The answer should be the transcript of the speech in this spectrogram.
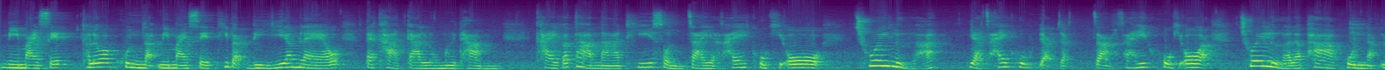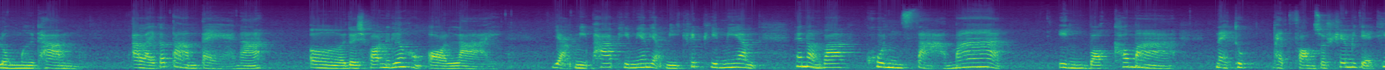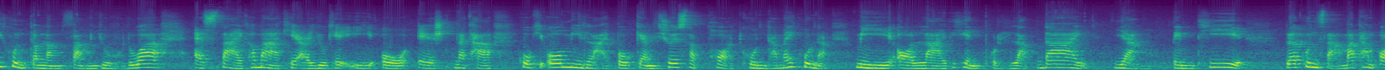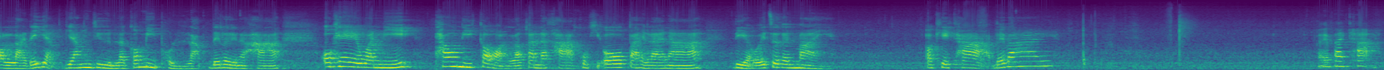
มี mindset เขาเรียกว่าคุณนะมี mindset ที่แบบดีเยี่ยมแล้ว แต่ขาดการลงมือทำใครก็ตามนะที่สนใจอยากให้ครูคิโอช่วยเหลือ อยากจะให้ครูอยากจะจะจะให้ครูคิโออะช่วยเหลือและพาคุณนะลงมือทำอะไรก็ตามแต่นะเออโดยเฉพาะในเรื่องของออนไลน์ อยากมีภาพพรีเมียม อยากมีคลิปพรีเมียม แน่นอนว่าคุณสามารถ inbox เข้ามาในทุก แพลตฟอร์มโซเชียลมีเดียที่คุณกำลังฟังอยู่ หรือว่า a s s i g n เข้ามา K R U K E O H นะคะโคคิโอมีหลายโปรแกรมที่ช่วยซัพพอร์ตคุณทำให้คุณอะมีออนไลน์ที่เห็นผลลัพธ์ได้อย่างเต็มที่ และคุณสามารถทำออนไลน์ได้อย่างยั่งยืน แล้วก็มีผลลัพธ์ได้เลยนะคะ โอเค วันนี้เท่านี้ก่อนแล้วกันนะคะโคคิโอไปแล้วนะ เดี๋ยวไว้เจอกันใหม่ โอเคค่ะ บ๊ายบาย บ๊ายบายค่ะ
